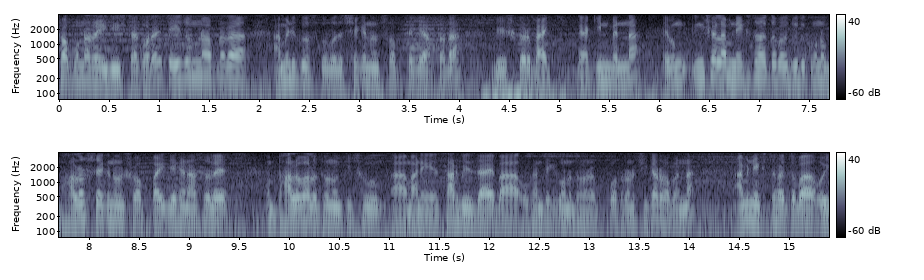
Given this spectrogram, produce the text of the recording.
সব ওনারা এই জিনিসটা করে। তো এই জন্য আপনারা, আমি রিকোয়েস্ট করব যে সেকেন্ড হ্যান্ড শপ থেকে আপনারা বিশেষ করে বাইক কিনবেন না। এবং ইনশাল্লাহ আমি নেক্সট হয়তো বা যদি কোনো ভালো সেকেন্ড হ্যান্ড শপ পাই, যেখানে আসলে ভালো ভালো কোনো কিছু মানে সার্ভিস দেয় বা ওখান থেকে কোনো ধরনের প্রতারণার শিকার হবেন না, আমি নেক্সট হয়তো বা ওই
